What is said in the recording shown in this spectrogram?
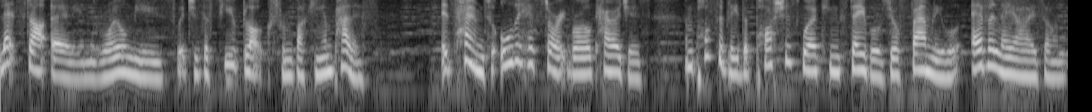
Let's start early in the Royal Mews, which is a few blocks from Buckingham Palace. It's home to all the historic royal carriages and possibly the poshest working stables your family will ever lay eyes on.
